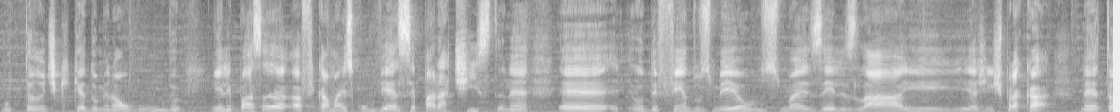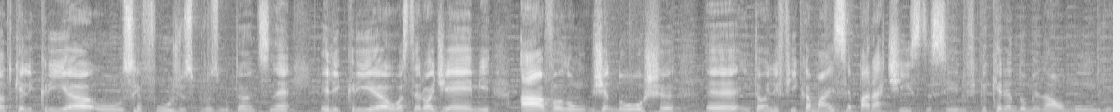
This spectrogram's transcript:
mutante que quer dominar o mundo e ele passa a ficar mais com um viés separatista, né? É, eu defendo os meus, mas eles lá e, e a gente para cá, né? Tanto que ele cria os refúgios para os mutantes, né? Ele cria o asteroide M, Avalon, Genosha, é, então ele fica mais separatista, assim, ele fica querendo dominar o mundo,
